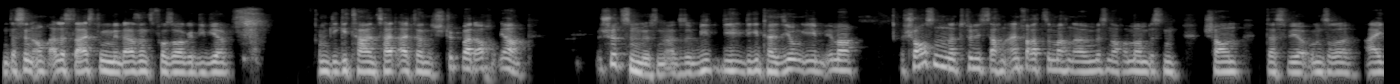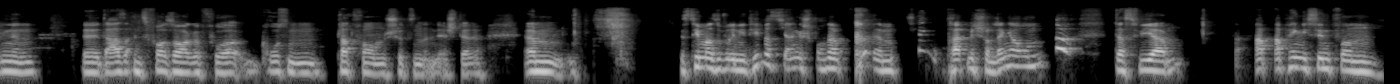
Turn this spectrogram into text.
Und das sind auch alles Leistungen der Daseinsvorsorge, die wir im digitalen Zeitalter ein Stück weit auch ja, schützen müssen. Also wie die Digitalisierung eben immer Chancen natürlich Sachen einfacher zu machen, aber wir müssen auch immer ein bisschen schauen, dass wir unsere eigenen äh, Daseinsvorsorge vor großen Plattformen schützen an der Stelle. Ähm, das Thema Souveränität, was ich angesprochen habe, ähm, treibt mich schon länger um, dass wir abhängig sind von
